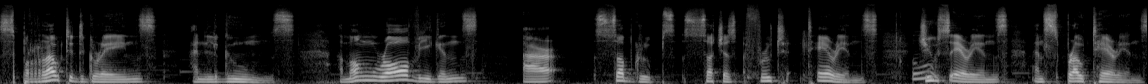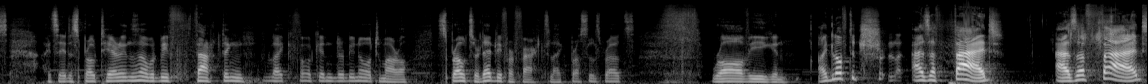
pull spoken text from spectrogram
sprouted grains, and legumes. Among raw vegans are subgroups such as fruitarians, Ooh. juicearians, and sproutarians. I'd say the sproutarians now would be farting like fucking there'd be no tomorrow. Sprouts are deadly for farts, like Brussels sprouts. Raw vegan. I'd love to tr- as a fad, as a fad.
